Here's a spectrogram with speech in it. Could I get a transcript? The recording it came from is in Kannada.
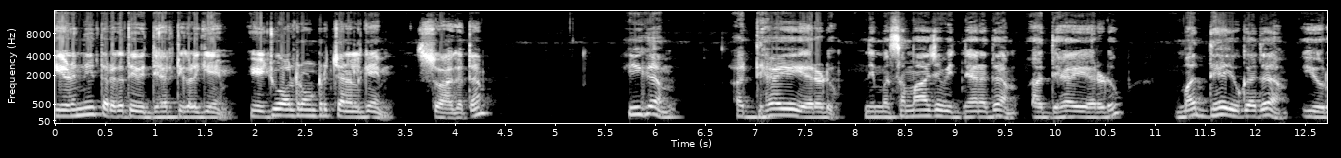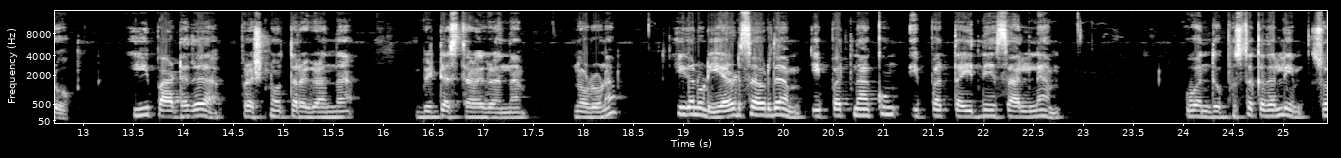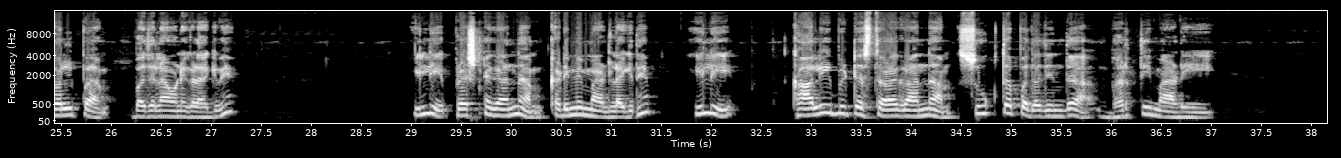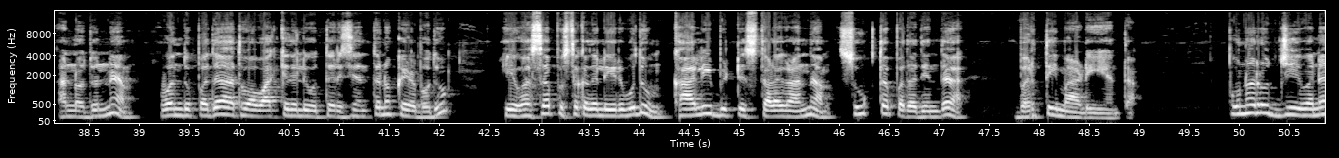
ಏಳನೇ ತರಗತಿ ವಿದ್ಯಾರ್ಥಿಗಳಿಗೆ ಏಜು ಆಲ್ರೌಂಡರ್ ಚಾನಲ್ಗೆ ಸ್ವಾಗತ. ಈಗ ಅಧ್ಯಾಯ ಎರಡು, ನಿಮ್ಮ ಸಮಾಜ ವಿಜ್ಞಾನದ ಅಧ್ಯಾಯ ಎರಡು, ಮಧ್ಯಯುಗದ ಯುರೋಪ್. ಈ ಪಾಠದ ಪ್ರಶ್ನೋತ್ತರಗಳನ್ನು, ಬಿಟ್ಟ ಸ್ಥಳಗಳನ್ನು ನೋಡೋಣ. ಈಗ ನೋಡಿ, ಎರಡು ಸಾವಿರದ ಇಪ್ಪತ್ತ್ನಾಲ್ಕು ಇಪ್ಪತ್ತೈದನೇ ಸಾಲಿನ ಒಂದು ಪುಸ್ತಕದಲ್ಲಿ ಸ್ವಲ್ಪ ಬದಲಾವಣೆಗಳಾಗಿವೆ. ಇಲ್ಲಿ ಪ್ರಶ್ನೆಗಳನ್ನು ಕಡಿಮೆ ಮಾಡಲಾಗಿದೆ. ಇಲ್ಲಿ ಖಾಲಿ ಬಿಟ್ಟ ಸ್ಥಳಗಳನ್ನು ಸೂಕ್ತ ಪದದಿಂದ ಭರ್ತಿ ಮಾಡಿ ಅನ್ನೋದನ್ನು ಒಂದು ಪದ ಅಥವಾ ವಾಕ್ಯದಲ್ಲಿ ಉತ್ತರಿಸಿ ಅಂತಲೂ ಕೇಳ್ಬೋದು. ಈ ಹೊಸ ಪುಸ್ತಕದಲ್ಲಿ ಇರುವುದು ಖಾಲಿ ಬಿಟ್ಟ ಸ್ಥಳಗಳನ್ನು ಸೂಕ್ತ ಪದದಿಂದ ಭರ್ತಿ ಮಾಡಿ ಅಂತ. ಪುನರುಜ್ಜೀವನ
